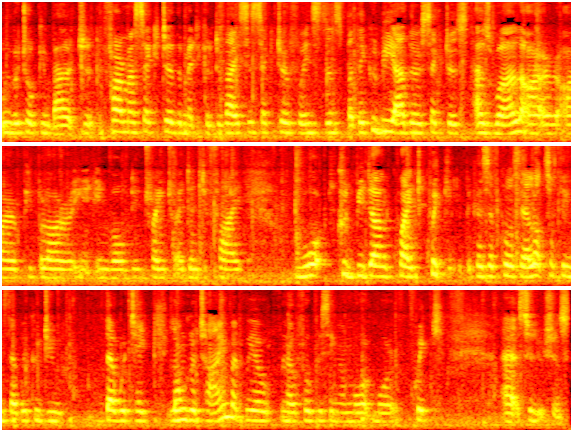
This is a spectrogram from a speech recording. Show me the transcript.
we were talking about the pharma sector, the medical devices sector, for instance, but there could be other sectors as well. Our, our people are involved in trying to identify what could be done quite quickly, because of course there are lots of things that we could do that would take longer time, but we are now focusing on more more quick uh, solutions.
